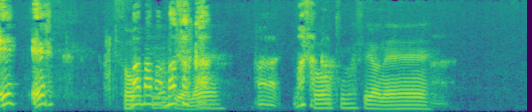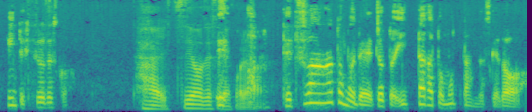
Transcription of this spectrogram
ええ？そうまあまあまあ、まさか。はい。まさか。そうきますよね。ヒント必要ですか？はい、必要ですね、これは。鉄腕アトムでちょっと言ったかと思ったんですけど。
